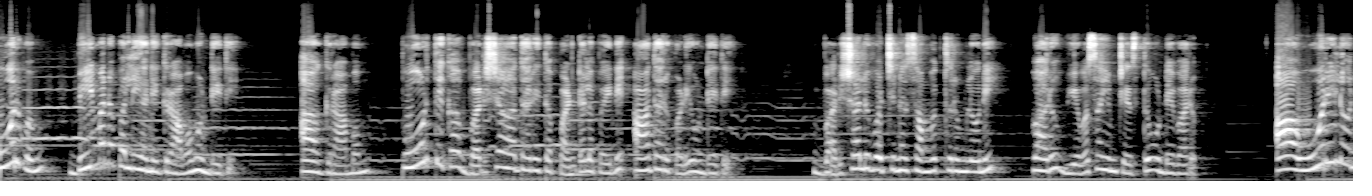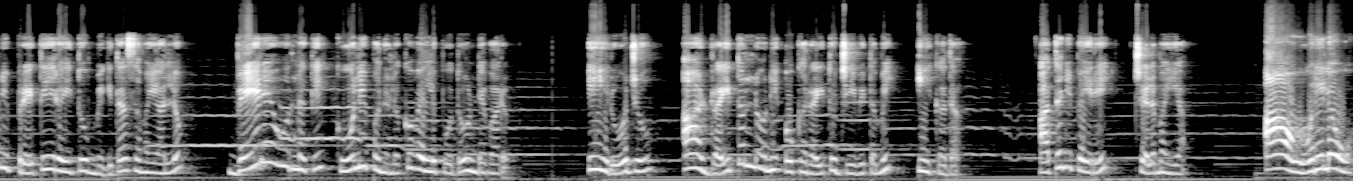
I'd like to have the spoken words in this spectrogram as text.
పూర్వం భీమనపల్లి అనే గ్రామం ఉండేది. ఆ గ్రామం పూర్తిగా వర్ష ఆధారిత పంటలపైనే ఆధారపడి ఉండేది. వర్షాలు వచ్చిన సంవత్సరంలోనే వారు వ్యవసాయం చేస్తూ ఉండేవారు. ఆ ఊరిలోని ప్రతి రైతు మిగతా సమయాల్లో వేరే ఊర్లకి కూలీ పనులకు వెళ్ళిపోతూ ఉండేవారు. ఈ రోజు ఆ రైతుల్లోని ఒక రైతు జీవితమే ఈ కథ. అతని పేరే చెలమయ్య. ఆ ఊరిలో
